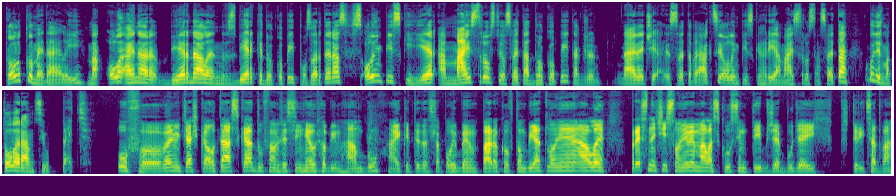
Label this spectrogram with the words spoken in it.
Koľko medailí má Ole Einar Bierna len v zbierke dokopy, pozor teraz, z olympijských hier a majstrovstiev sveta dokopy, takže najväčšie svetové akcie, olympijské hry a majstrovstva sveta, a budeš mať toleranciu 5. Uf, veľmi ťažká otázka. Dúfam, že si neurobím hambu, aj keď teda sa pohybujem pár rokov v tom biatlone, ale presné číslo neviem, ale skúsim typ, že bude ich 42.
